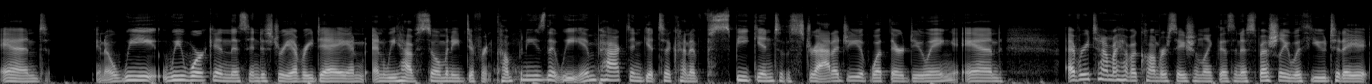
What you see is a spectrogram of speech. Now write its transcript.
and you know we we work in this industry every day and and we have so many different companies that we impact and get to kind of speak into the strategy of what they're doing and every time I have a conversation like this and especially with you today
